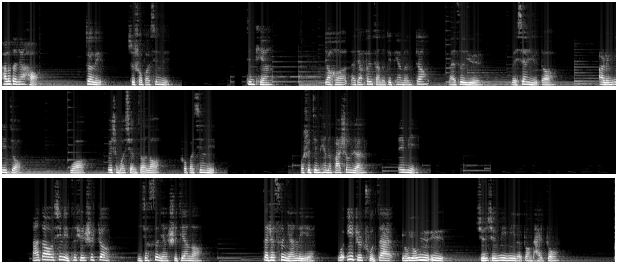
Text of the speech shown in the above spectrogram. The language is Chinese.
Hello，大家好，这里是硕博心理。今天要和大家分享的这篇文章来自于韦宪宇的《二零一九》，我为什么选择了硕博心理？我是今天的发声人，Amy。拿到心理咨询师证已经四年时间了，在这四年里，我一直处在犹犹豫豫、寻寻觅觅的状态中。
